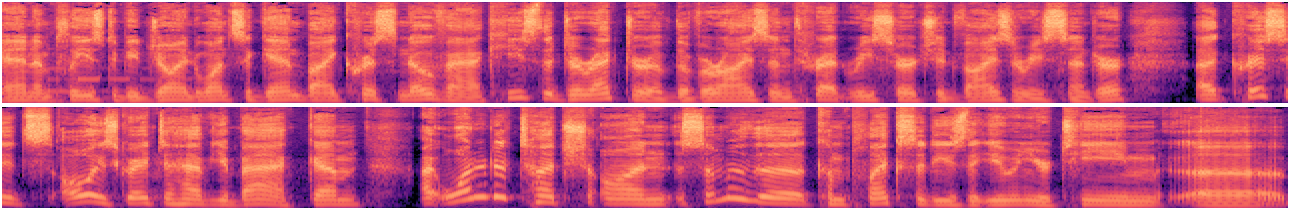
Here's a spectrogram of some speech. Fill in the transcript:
And I'm pleased to be joined once again by Chris Novak. He's the director of the Verizon Threat Research Advisory Center. Uh, Chris, it's always great to have you back. Um, I wanted to touch on some of the complexities that you and your team uh,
